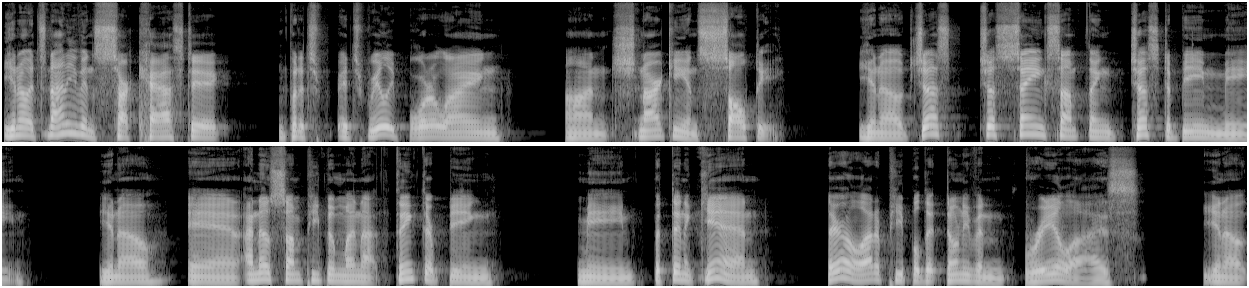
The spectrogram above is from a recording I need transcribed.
you know, it's not even sarcastic, but it's it's really borderline on snarky and salty. You know, just just saying something just to be mean. You know, and I know some people might not think they're being mean, but then again, there are a lot of people that don't even realize, you know,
